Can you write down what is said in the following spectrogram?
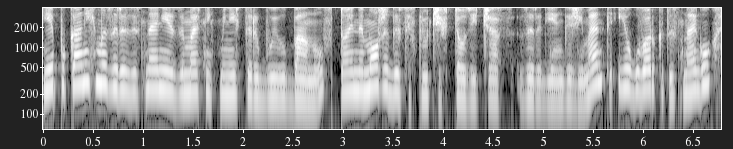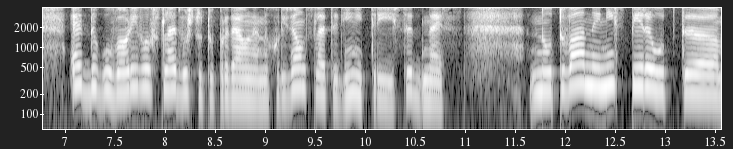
Ние поканихме за разяснение заместник министъра Боил Банов. Той не може да се включи в този час заради ангажимент и оговорката с него е да говори в следващото предаване на Хоризонт след 1.30 днес. Но това не ни спира от а,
